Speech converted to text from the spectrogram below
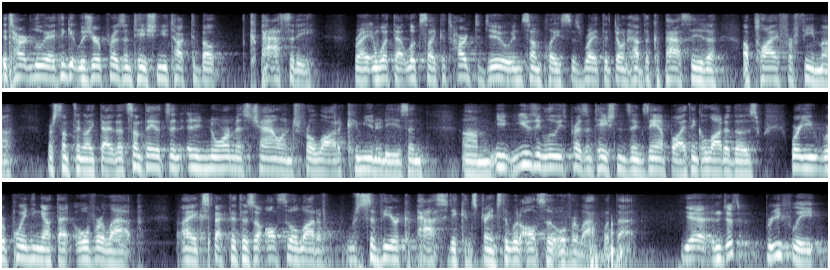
It's hard, Louie. I think it was your presentation you talked about capacity right? And what that looks like. It's hard to do in some places, right, that don't have the capacity to apply for FEMA or something like that. That's something that's an, an enormous challenge for a lot of communities. And um, using Louie's presentation as an example, I think a lot of those where you were pointing out that overlap, I expect that there's also a lot of severe capacity constraints that would also overlap with that. Yeah, and just briefly,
